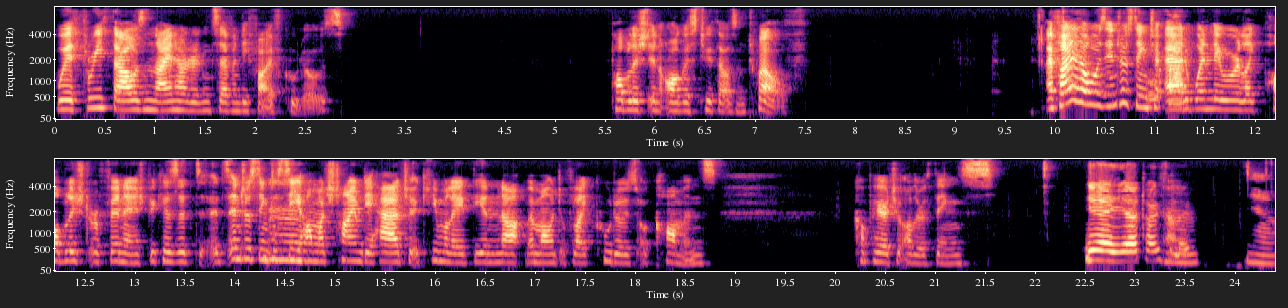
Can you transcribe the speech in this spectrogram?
with 3,975 kudos. Published in August 2012. I find it always interesting to add when they were like published or finished because it, it's interesting to see how much time they had to accumulate the ena- amount of like kudos or comments compared to other things. Yeah, yeah, totally. Um, yeah.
